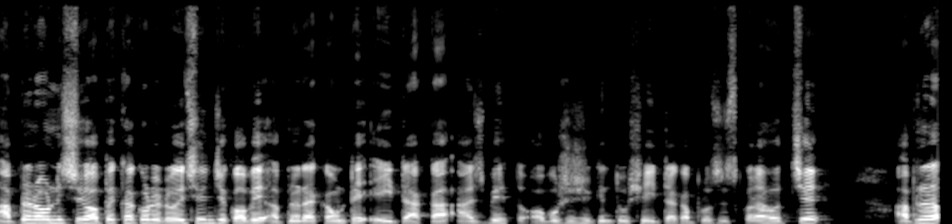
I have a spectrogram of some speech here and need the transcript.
আপনারাও নিশ্চয়ই অপেক্ষা করে রয়েছেন যে কবে আপনার অ্যাকাউন্টে এই টাকা আসবে। তো অবশেষে কিন্তু সেই টাকা প্রসেস করা হচ্ছে। আপনারা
